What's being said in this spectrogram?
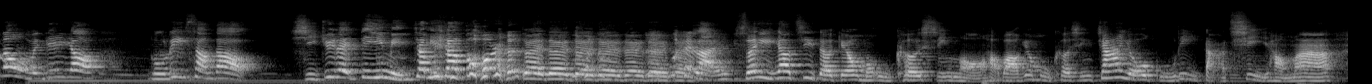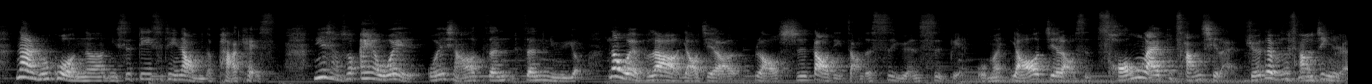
那我们一定要努力上到喜剧类第一名，这样比较多人。对对对对对对对，来，所以要记得给我们五颗星哦，好不好？给我们五颗星，加油，鼓励，打气，好吗？那如果呢，你是第一次听到我们的 podcast，你也想说，哎呀，我也我也想要争争女友，那我也不知道姚杰老老师到底长得是圆是扁。我们姚杰老师从来不藏起来，绝对不是藏镜人。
